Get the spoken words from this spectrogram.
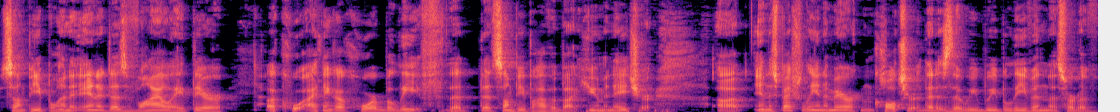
some people, and it, and it does violate their a core, I think a core belief that that some people have about human nature. Uh, and especially in American culture, that is that we, we believe in the sort of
